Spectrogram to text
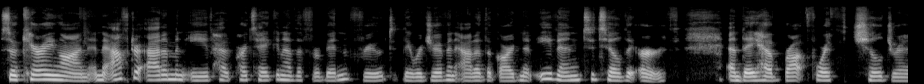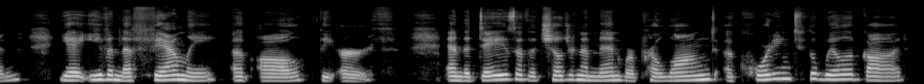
So, carrying on, and after Adam and Eve had partaken of the forbidden fruit, they were driven out of the Garden of Eden to till the earth. And they have brought forth children, yea, even the family of all the earth. And the days of the children of men were prolonged according to the will of God,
